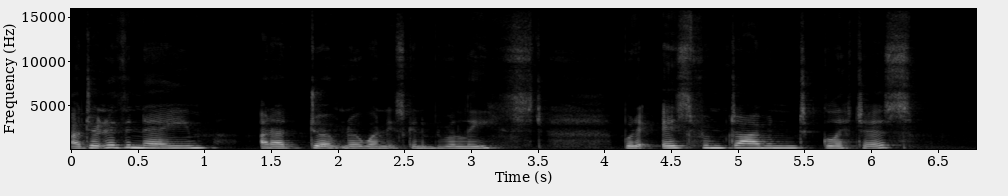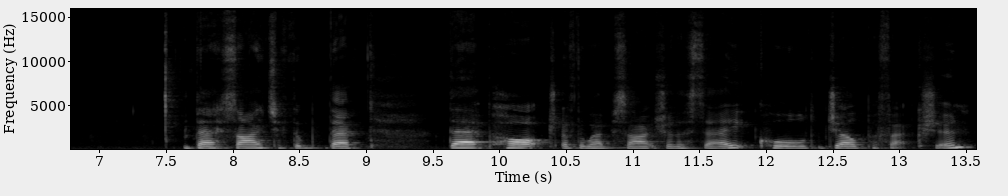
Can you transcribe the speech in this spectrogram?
I don't know the name and I don't know when it's going to be released. But it is from Diamond Glitters. Their site of the their their part of the website, should I say, called Gel Perfection.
